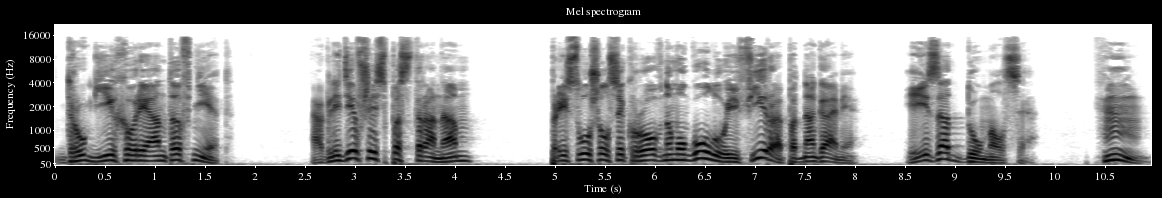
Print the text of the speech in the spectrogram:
других вариантов нет. Оглядевшись по сторонам, прислушался к ровному гулу эфира под ногами и задумался. Хм,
